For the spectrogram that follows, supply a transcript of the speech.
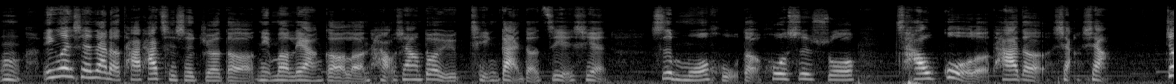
嗯，因为现在的他，他其实觉得你们两个人好像对于情感的界限是模糊的，或是说。超过了他的想象，就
